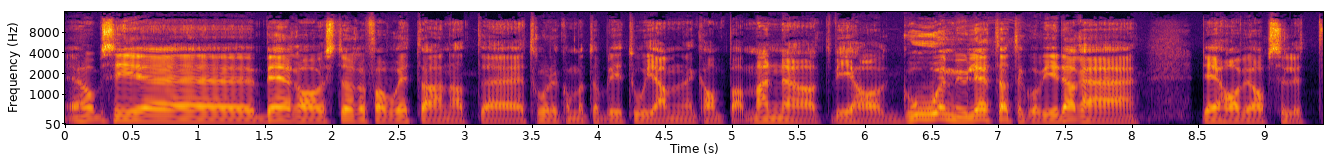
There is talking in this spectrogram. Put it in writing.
jeg håper å si, eh, bedre og større favoritter enn at jeg tror det kommer til å bli to jevne kamper. Men at vi har gode muligheter til å gå videre, det har vi absolutt.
